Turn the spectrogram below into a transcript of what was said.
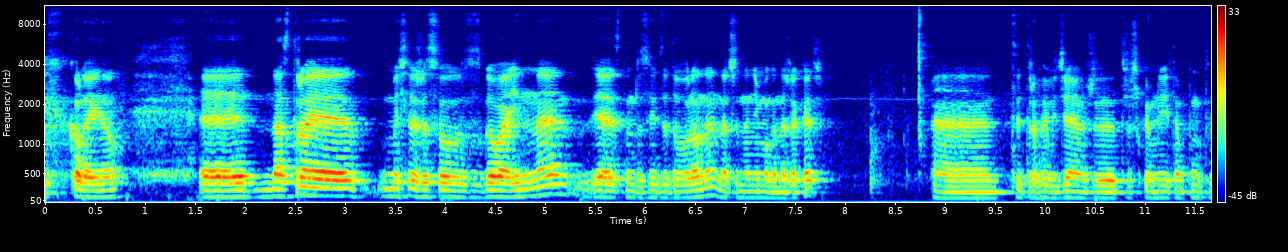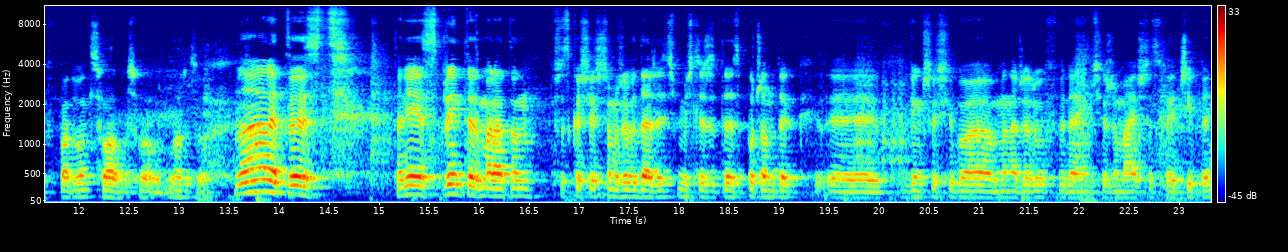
kolejną. E, Nastroje myślę, że są zgoła inne. Ja jestem dosyć zadowolony, znaczy no nie mogę narzekać. E, Ty trochę widziałem, że troszkę mniej tam punktów wpadło. Słabo, słabo, bardzo. No ale to jest. To nie jest sprint, to jest maraton. Wszystko się jeszcze może wydarzyć. Myślę, że to jest początek. Yy, większość chyba menadżerów wydaje mi się, że ma jeszcze swoje chipy.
